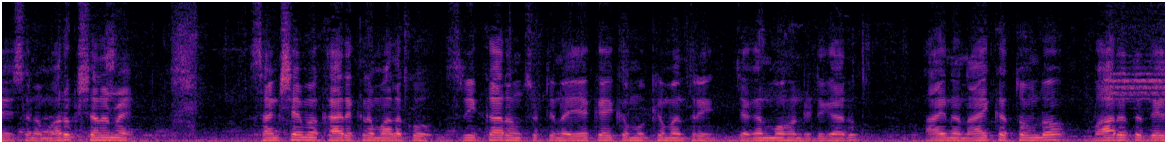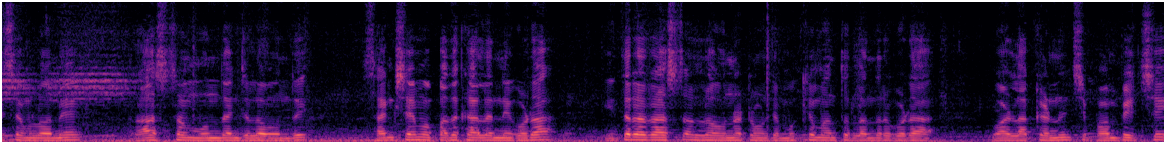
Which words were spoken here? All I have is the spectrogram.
చేసిన మరుక్షణమే సంక్షేమ కార్యక్రమాలకు శ్రీకారం చుట్టిన ఏకైక ముఖ్యమంత్రి జగన్మోహన్ రెడ్డి గారు. ఆయన నాయకత్వంలో భారతదేశంలోనే రాష్ట్రం ముందంజలో ఉంది. సంక్షేమ పథకాలన్నీ కూడా ఇతర రాష్ట్రాల్లో ఉన్నటువంటి ముఖ్యమంత్రులందరూ కూడా వాళ్ళు అక్కడి నుంచి పంపించి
